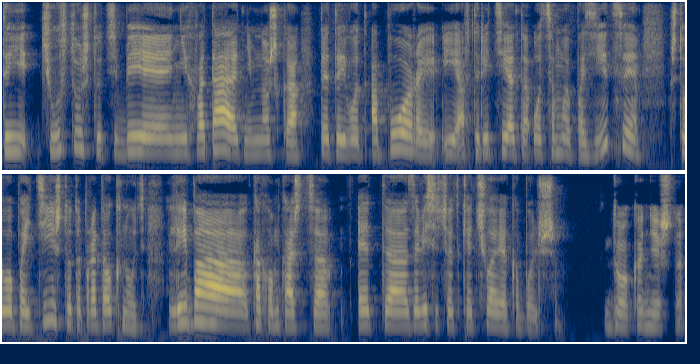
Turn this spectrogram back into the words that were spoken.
ты чувствуешь, что тебе не хватает немножко вот этой вот опоры и авторитета от самой позиции, чтобы пойти и что-то протолкнуть. Либо, как вам кажется, это зависит все-таки от человека больше. Да, конечно.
